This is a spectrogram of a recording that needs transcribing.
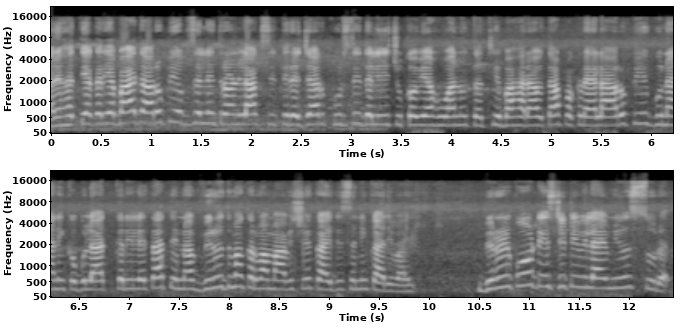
અને હત્યા કર્યા બાદ આરોપી અફઝલને ત્રણ લાખ સિત્તેર હજાર ખુરશીદ અલીએ ચૂકવ્યા હોવાનું તથ્ય બહાર આવતા પકડાયેલા આરોપીએ ગુનાની કબૂલાત કરી લેતા તેમના વિરુદ્ધમાં કરવામાં આવી છે કાયદેસરની કાર્યવાહી. Bureau report SGTV live news Surat.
